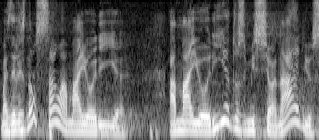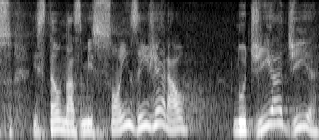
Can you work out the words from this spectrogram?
mas eles não são a maioria. A maioria dos missionários estão nas missões em geral no dia a dia,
